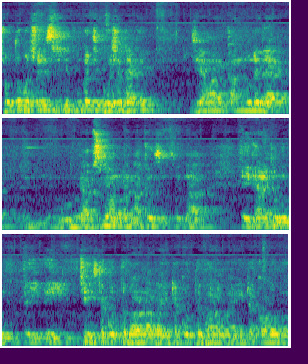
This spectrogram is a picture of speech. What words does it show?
চোদ্দ বছরের সৃজিৎ মুখার্জি বসে থাকে, যে আমার কান বলে দেয় র্যাপস মি অন না এইখানে তুমি এই এই চেঞ্জটা করতে পারো না বা এটা করতে পারো বা এটা করো বা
